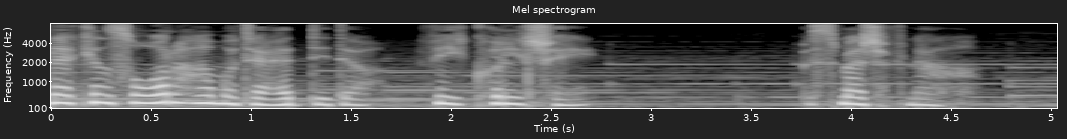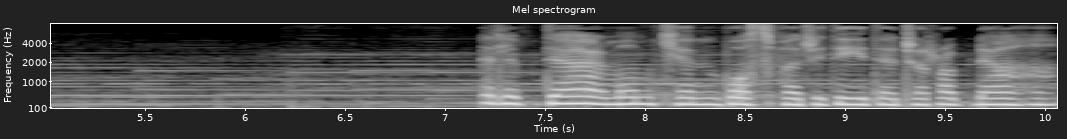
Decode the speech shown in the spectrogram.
لكن صورها متعددة في كل شيء بس ما شفناها. الإبداع ممكن بوصفة جديدة جربناها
